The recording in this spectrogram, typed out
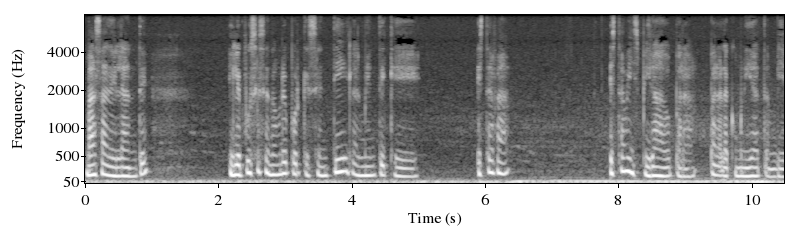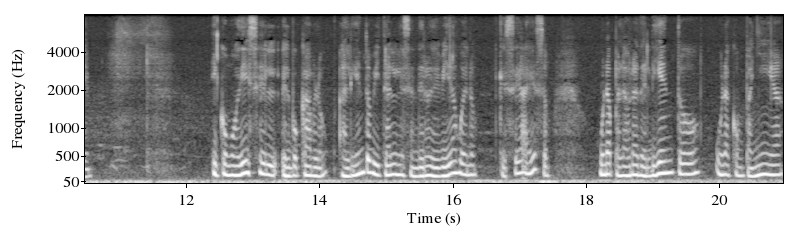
más adelante. Y le puse ese nombre porque sentí realmente que estaba, estaba inspirado para, para la comunidad también. Y como dice el, vocablo, aliento vital en el sendero de vida, bueno, que sea eso, una palabra de aliento, una compañía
